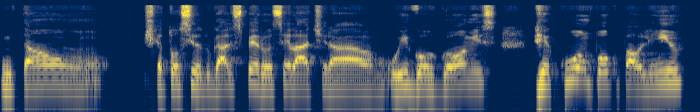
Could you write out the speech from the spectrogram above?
Então, acho que a torcida do Galo esperou, sei lá, tirar o Igor Gomes, recua um pouco o Paulinho,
